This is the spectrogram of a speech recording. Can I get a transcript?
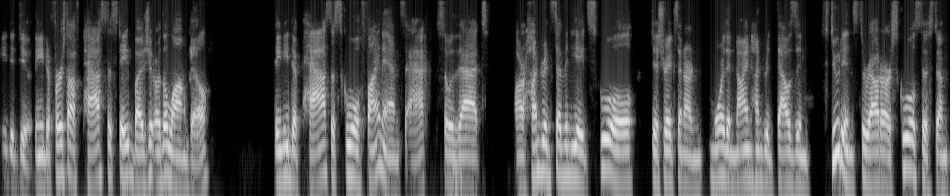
they need to do. They need to first off pass the state budget or the long bill. They need to pass a school finance act so that our 178 school districts and our more than 900,000 students throughout our school system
